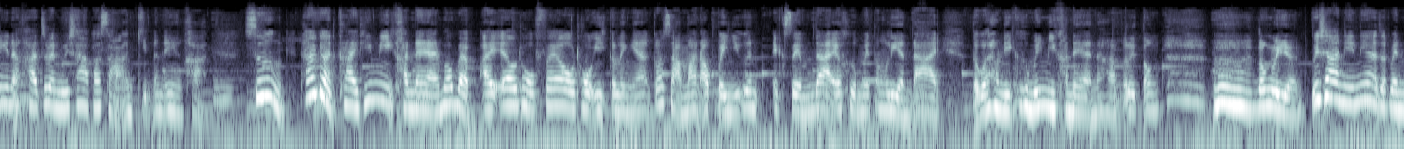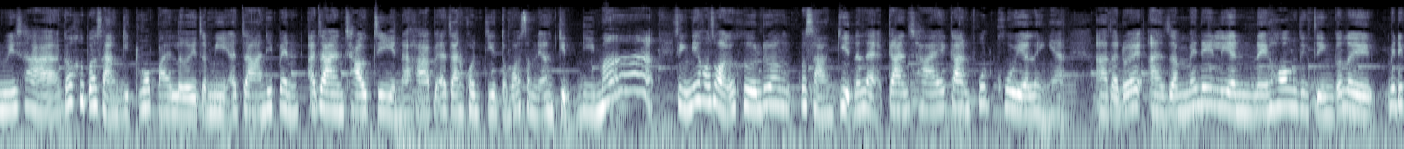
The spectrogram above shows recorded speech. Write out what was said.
นี้นะคะจะเป็นวิชาภาษาอังกฤษนั่นเองค่ะ ซึ่งถ้าเกิดใครที่มีคะแนนพวกแบบ IELTS TOEFL TOEIC อะไรเงี้ยก็สามารถเอาไปยื่น exam ได้ก็คือไม่ต้องเรียนได้ แต่ว่าทางนี้ก็คือไม่มีคะแนนนะคะ ก็เลยต้องต้องเรียน วิชานี้เนี่ยจะเป็นวิชาก็คือภาษาอังกฤษทั่วไปเลย จะมีอาจารย์ที่เป็นอาจารย์ชาวจีนนะคะ เป็นอาจารย์คนจีนแต่ว่าสำเนียงอังกฤษดีมาก สิ่งที่เขาสอนก็คือเรื่องภาษาอังกฤษนั่นแหละ การใช้การพูดคุยอะไรเงี้ยแต่ด้วยอาจจะไม่ได้เรียนในห้องจริง ๆ ก็เลยไม่ได้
